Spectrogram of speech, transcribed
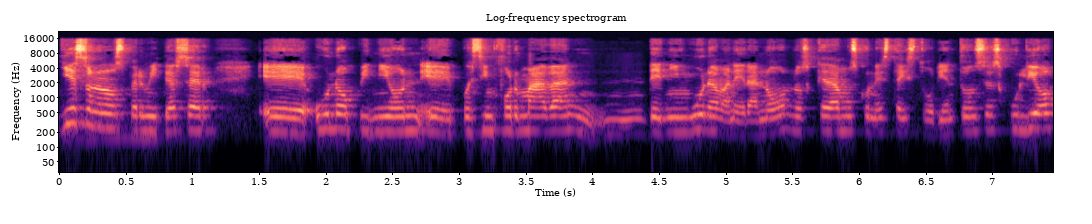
y eso no nos permite hacer eh, una opinión, eh, pues, informada de ninguna manera, ¿no? Nos quedamos con esta historia. Entonces, Julio,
